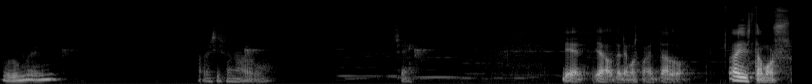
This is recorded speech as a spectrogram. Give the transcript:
volumen. Si suena algo. Sí. Bien, ya lo tenemos conectado. Ahí estamos.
